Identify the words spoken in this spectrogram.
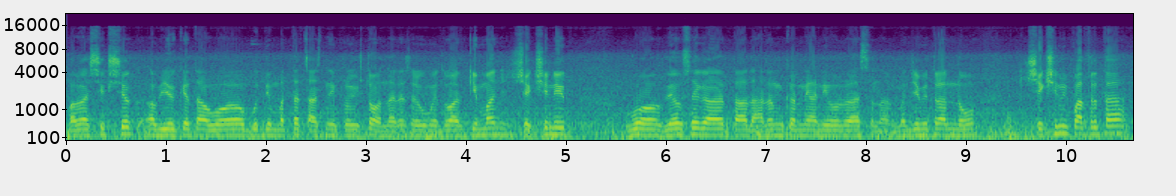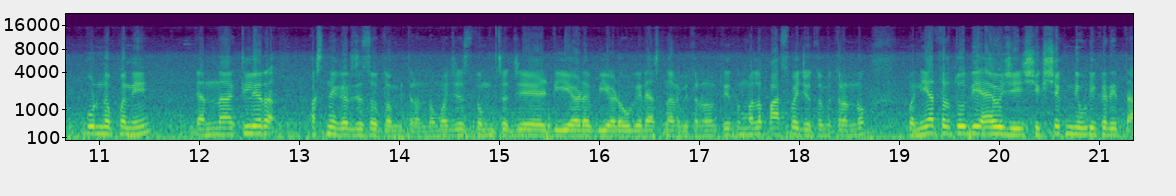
बघा शिक्षक अभियोग्यता व बुद्धिमत्ता चाचणी प्रविष्ट होणाऱ्या सर्व उमेदवार किमान शैक्षणिक व व्यावसायिकता धारण करणे अनिवार्य असणार. म्हणजे मित्रांनो शैक्षणिक पात्रता पूर्णपणे त्यांना क्लिअर असणे गरजेचं होतं मित्रांनो. म्हणजेच तुमचं जे डी एड बी एड वगैरे असणार मित्रांनो ते तुम्हाला पास पाहिजे होतं मित्रांनो. पण या तरतुदीऐवजी शिक्षक निवडीकरिता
